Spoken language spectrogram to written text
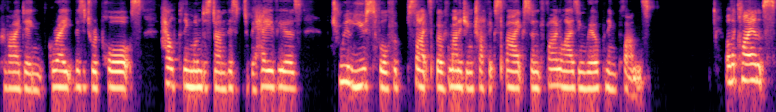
providing great visitor reports, helping them understand visitor behaviours. It's really useful for sites both managing traffic spikes and finalising reopening plans. Other clients,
